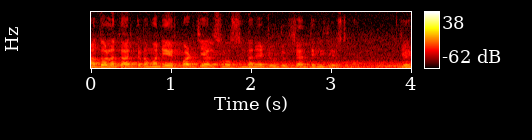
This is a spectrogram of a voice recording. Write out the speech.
ఆందోళన కార్యక్రమాన్ని ఏర్పాటు చేయాల్సి వస్తుందనేటువంటి విషయాన్ని తెలియజేస్తున్నాం. జై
